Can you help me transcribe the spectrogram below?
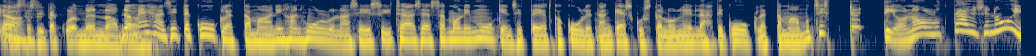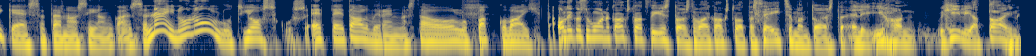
Joo. Tässä sitä kuule mennään No vaan. mehän sitten googlettamaan ihan hulluna. Siis itse asiassa moni muukin sitten, jotka kuuli tämän keskustelun, niin lähti googlettamaan. Mutta siis Tytti on ollut täysin oikeassa tämän asian kanssa. Näin on ollut joskus, ettei talvirengasta ole ollut pakko vaihtaa. Oliko se vuonna 2015 vai 2017, eli ihan hiljattain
